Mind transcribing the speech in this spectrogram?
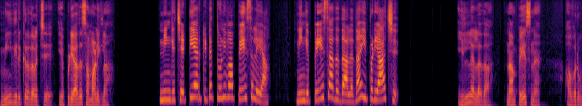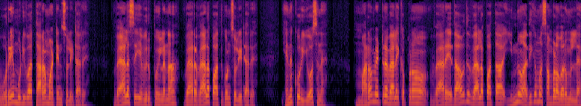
மீதி இருக்கிறத வச்சு எப்படியாவது சமாளிக்கலாம். நீங்க செட்டியார்கிட்ட துணிவா பேசலையா? நீங்க பேசாததால தான் இப்படி ஆச்சு. இல்ல லதா நான் பேசினேன். அவர் ஒரே முடிவா தர மாட்டேன்னு சொல்லிட்டாரு. வேலை செய்ய விருப்பம் இல்லனா வேற வேலை பார்த்துக்கோன்னு சொல்லிட்டாரு. எனக்கு ஒரு யோசனை. மரம் வெட்டுற வேலைக்கப்புறம் வேற ஏதாவது வேலை பார்த்தா இன்னும் அதிகமா சம்பளம் வரும்ல?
